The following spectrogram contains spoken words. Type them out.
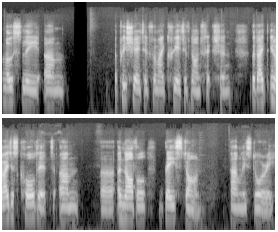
mostly um, appreciated for my creative nonfiction, but I you know I just called it um, uh, a novel based on family story.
